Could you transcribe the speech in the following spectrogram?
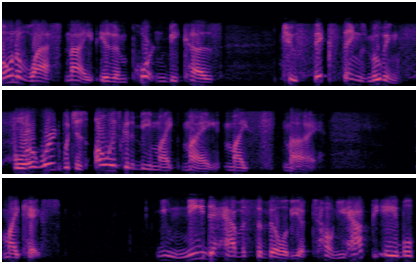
tone of last night is important because to fix things moving forward, which is always going to be my my my my my case. You need to have a civility, a tone. You have to be able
